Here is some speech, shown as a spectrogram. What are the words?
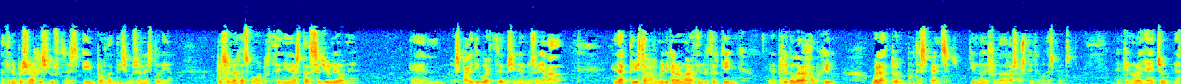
nacieron personajes ilustres e importantísimos en la historia. Personajes como el cineasta Sergio Leone, el Spaghetti Western, sin él no sería nada, el activista afroamericano Martin Luther King, el piloto Graham Hill o el actor Bud Spencer, quien no disfruta de las hostias de Bud Spencer. El que no lo haya hecho ya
